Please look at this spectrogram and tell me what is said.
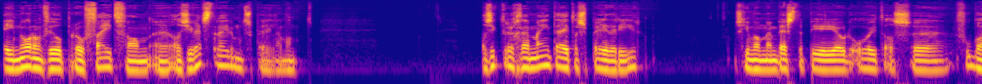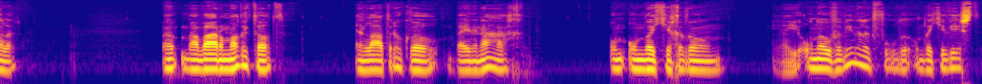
Enorm veel profijt van eh, als je wedstrijden moet spelen. Want als ik terug ga mijn tijd als speler hier, Misschien wel mijn beste periode ooit als eh, voetballer. Maar, maar waarom had ik dat? En later ook wel bij Den Haag. Om, omdat je gewoon ja, je onoverwinnelijk voelde. Omdat je wist,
